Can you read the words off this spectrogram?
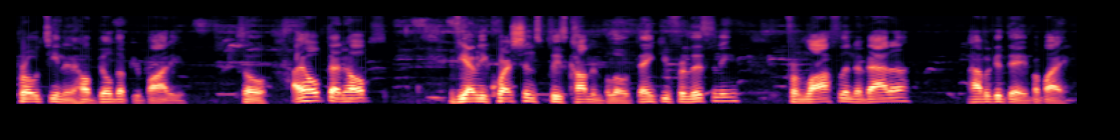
protein and help build up your body. So I hope that helps. If you have any questions, please comment below. Thank you for listening from Laughlin, Nevada. Have a good day. Bye-bye.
